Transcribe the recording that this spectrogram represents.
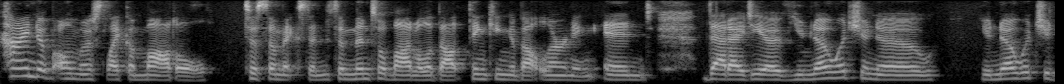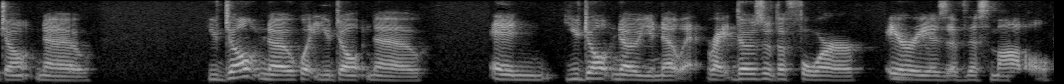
kind of almost like a model to some extent. It's a mental model about thinking about learning and that idea of you know what you know, you know what you don't know, you don't know what you don't know, and you don't know you know it, right? Those are the four. Areas of this model.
